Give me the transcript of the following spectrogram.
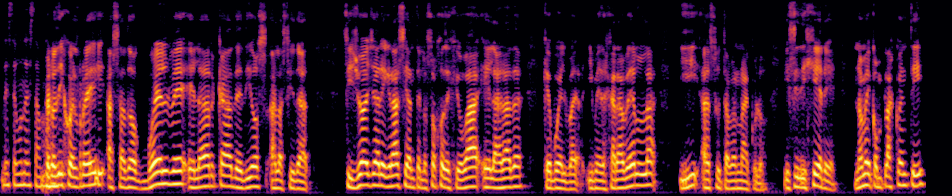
de 2 de Samuel. Pero dijo el rey a Sadoc, vuelve el arca de Dios a la ciudad. Si yo hallare gracia ante los ojos de Jehová, él hará que vuelva y me dejará verla y a su tabernáculo. Y si dijere, no me complazco en ti,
